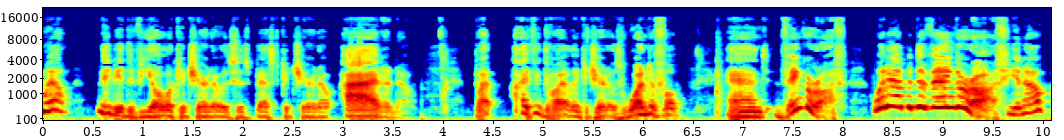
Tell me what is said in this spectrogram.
well, maybe the viola concerto is his best concerto. I don't know. But I think the violin concerto is wonderful. And Vengerov, what happened to Vengerov? You know,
